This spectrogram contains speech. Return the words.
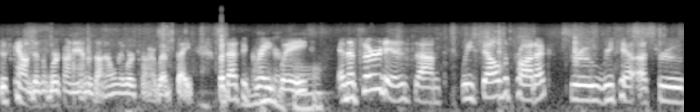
discount doesn't work on Amazon; it only works on our website. But that's a great Wonderful. way. And the third is um, we sell the products through retail, uh, through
